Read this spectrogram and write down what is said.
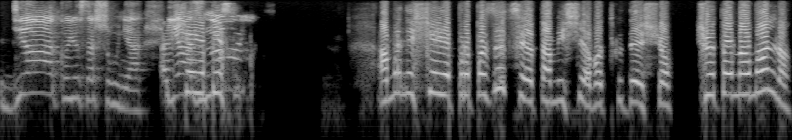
Дякую, Сашуня. А Я ще знаю. пісня. А в мене ще є пропозиція там іще, от дещо. Чуєте нормально?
